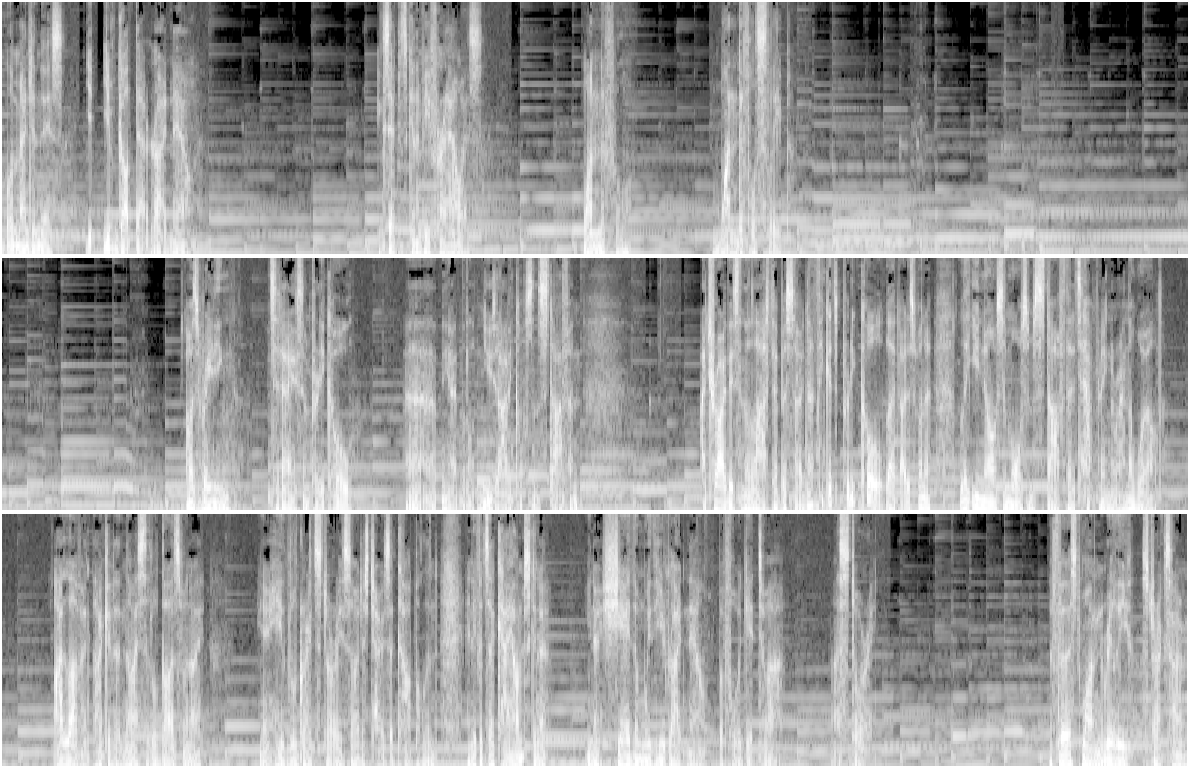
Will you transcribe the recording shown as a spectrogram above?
Well, imagine this. You've got that right now. Except it's going to be for hours wonderful, wonderful sleep. I was reading today some pretty cool, uh, you know, little news articles and stuff, and I tried this in the last episode, and I think it's pretty cool. That I just want to let you know some awesome stuff that is happening around the world. I love it. I get a nice little buzz when I you know, hear little great stories. So I just chose a couple, and and if it's okay, I'm just gonna, you know, share them with you right now before we get to our our story. The first one really strikes home.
